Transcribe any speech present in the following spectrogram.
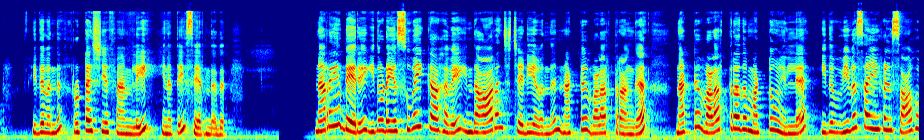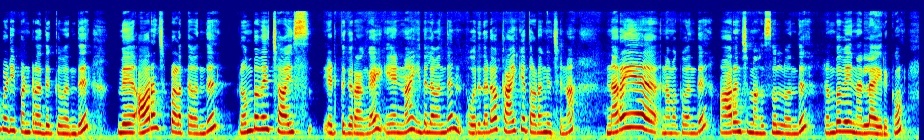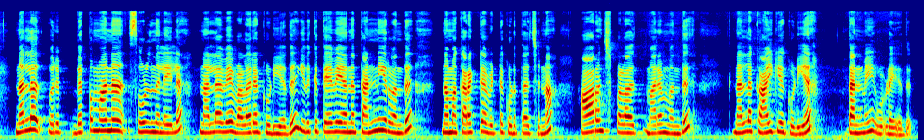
இது வந்து ருட்டாசிய ஃபேமிலி இனத்தை சேர்ந்தது. நிறைய பேர் இதோடைய சுவைக்காகவே இந்த ஆரஞ்சு செடியை வந்து நட்டு வளர்த்துறாங்க. நட்டு வளர்த்துறது மட்டும் இல்லை இது விவசாயிகள் சாகுபடி பண்ணுறதுக்கு வந்து ஆரஞ்சு பழத்தை வந்து ரொம்பவே சாய்ஸ் எடுத்துக்கிறாங்க. ஏன்னா இதில் வந்து ஒரு தடவை காய்க்க தொடங்குச்சுன்னா நிறைய நமக்கு வந்து ஆரஞ்சு மகசூல் வந்து ரொம்பவே நல்லா இருக்கும். நல்ல ஒரு வெப்பமான சூழ்நிலையில் நல்லாவே வளரக்கூடியது. இதுக்கு தேவையான தண்ணீர் வந்து நம்ம கரெக்டாக விட்டு கொடுத்தாச்சுன்னா ஆரஞ்சு பழ மரம் வந்து நல்லா காய்க்கக்கூடிய தன்மை உடையது.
